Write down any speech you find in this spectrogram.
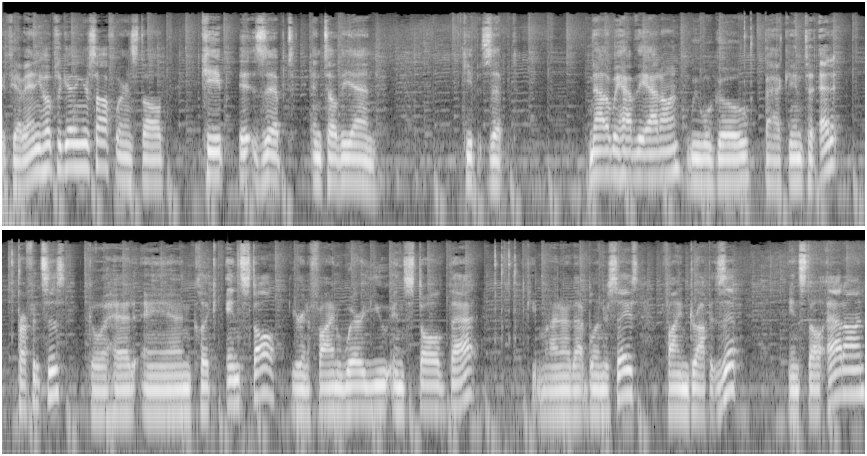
If you have any hopes of getting your software installed, keep it zipped until the end. Keep it zipped. Now that we have the add-on, we will go back into Edit, Preferences, go ahead and click Install. You're going to find where you installed that. Keep in mind that Blender saves. Find Drop It Zip, Install Add-on,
